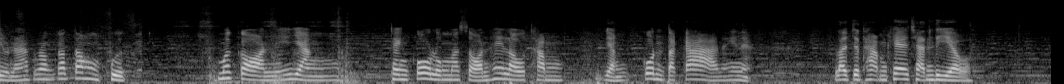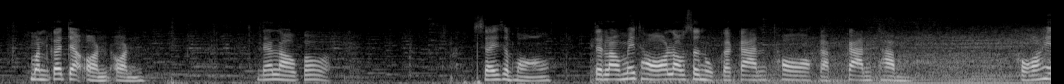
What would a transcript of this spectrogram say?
อยู่นะมันก็ต้องฝึก เมื่อก่อนนี้อย่างแทงโก้ลงมาสอนให้เราทำอย่างก้นตะกร้านี่เนี่ย เราจะทำแค่ชั้นเดียว มันก็จะอ่อนๆ แล้วเราก็ใช้สมอง แต่เราไม่ท้อเราสนุกกับการทอกับการทำขอให้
